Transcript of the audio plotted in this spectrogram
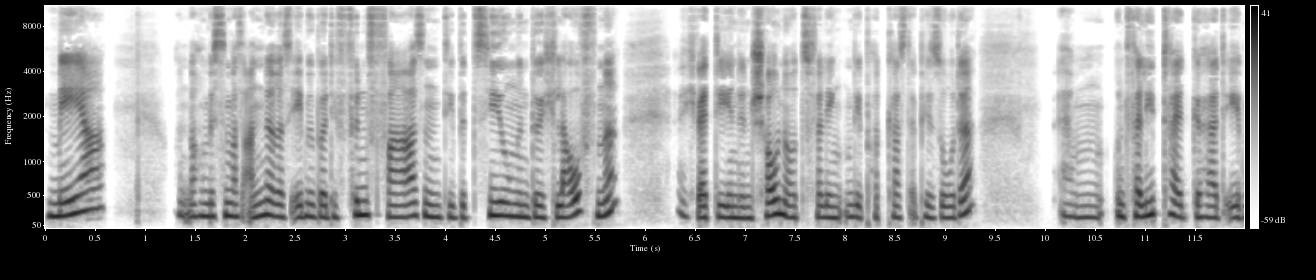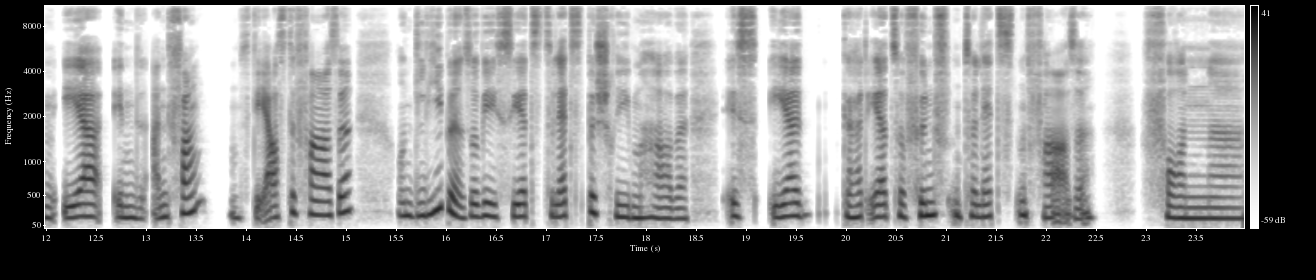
mehr und noch ein bisschen was anderes eben über die fünf Phasen, die Beziehungen durchlaufen. Ne? Ich werde die in den Show Notes verlinken, die Podcast-Episode. Ähm, und Verliebtheit gehört eben eher in den Anfang, das ist die erste Phase. Und Liebe, so wie ich sie jetzt zuletzt beschrieben habe, ist eher, gehört eher zur fünften, zur letzten Phase von, äh,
